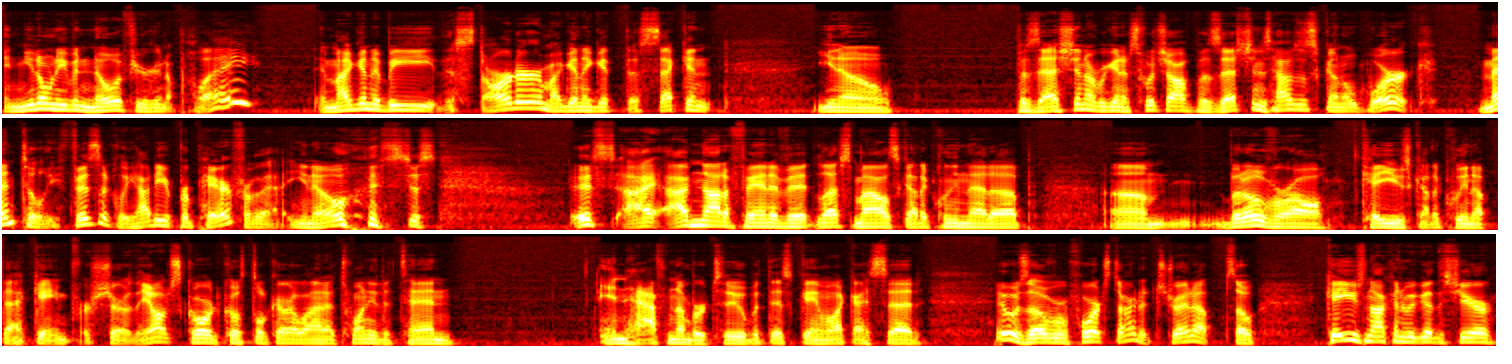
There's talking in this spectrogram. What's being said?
and you don't even know if you're going to play? Am I going to be the starter? Am I going to get the second, you know, possession? Are we going to switch off possessions? How's this going to work mentally, physically? How do you prepare for that? You know, it's just, it's I, I'm not a fan of it. Les Miles got to clean that up. Um, but overall, KU's got to clean up that game for sure. They outscored Coastal Carolina 20 to 10 in half number two. But this game, like I said, it was over before it started, straight up. So KU's not going to be good this year.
